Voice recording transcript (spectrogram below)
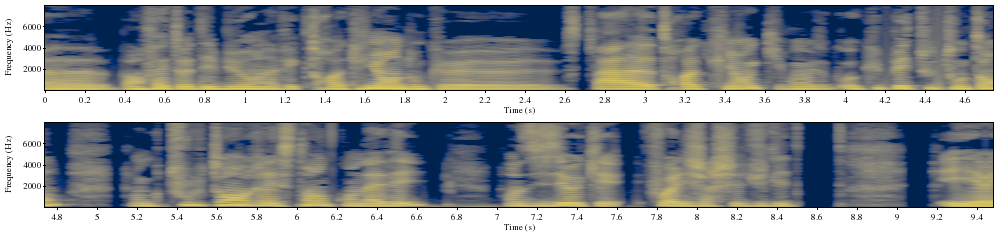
Bah, en fait, au début, on avait que trois clients, donc c'est pas trois clients qui vont occuper tout ton temps. Donc tout le temps restant qu'on avait, on se disait ok, faut aller chercher du lead. Et,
